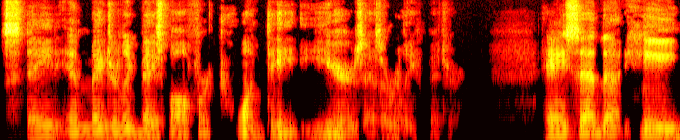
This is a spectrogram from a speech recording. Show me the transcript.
stayed in Major League Baseball for 20 years as a relief pitcher. And he said that he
